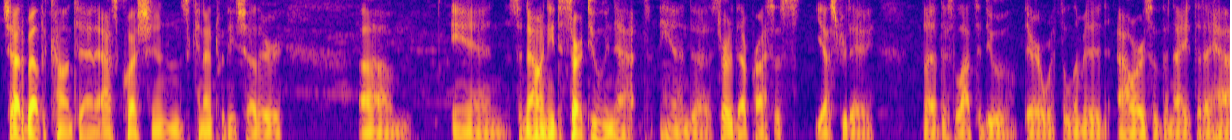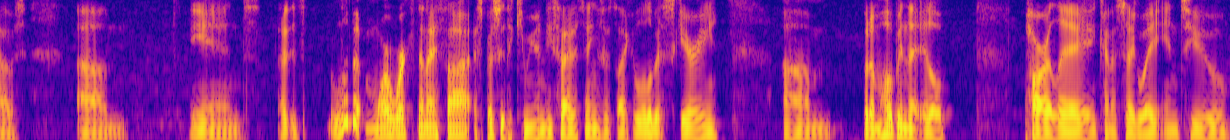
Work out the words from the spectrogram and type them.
chat about the content, ask questions, connect with each other. Um, and so now I need to start doing that and uh, started that process yesterday. But there's a lot to do there with the limited hours of the night that I have. Um, and uh, it's a little bit more work than I thought, especially the community side of things. It's like a little bit scary, um, but I'm hoping that it'll parlay and kind of segue into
